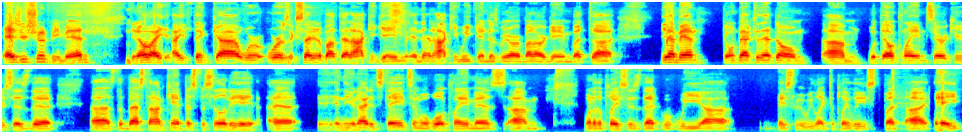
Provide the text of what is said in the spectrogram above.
As you should be, man. you know, I I think uh, we're we're as excited about that hockey game and that hockey weekend as we are about our game. But uh, yeah, man, going back to that dome, um, what they'll claim Syracuse is the uh, the best on-campus facility uh, in the United States, and what we'll claim as um, one of the places that we uh, basically we like to play least. But uh, a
